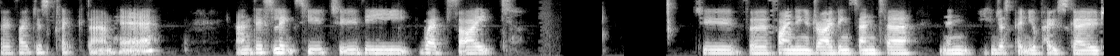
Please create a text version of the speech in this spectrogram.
so if I just click down here, and this links you to the website to for finding a driving centre, and then you can just put in your postcode,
